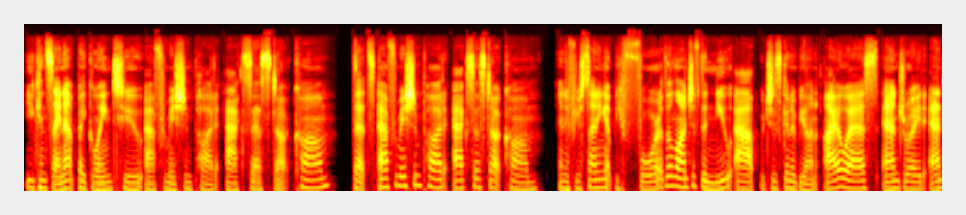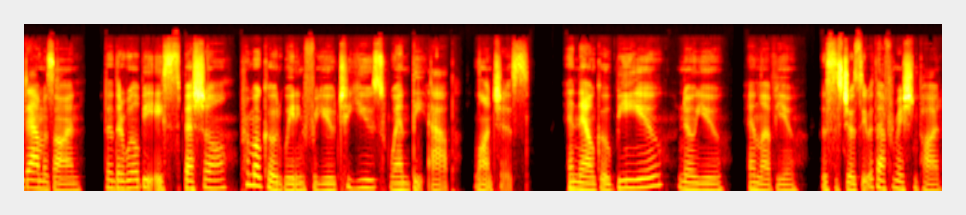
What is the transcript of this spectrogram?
you can sign up by going to affirmationpodaccess.com. That's affirmationpodaccess.com. And if you're signing up before the launch of the new app, which is going to be on iOS, Android, and Amazon, then there will be a special promo code waiting for you to use when the app launches. And now go be you, know you, and love you. This is Josie with Affirmation Pod.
